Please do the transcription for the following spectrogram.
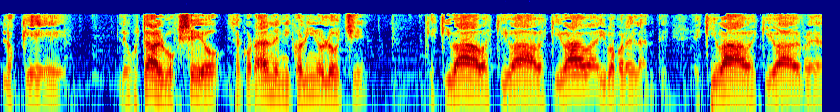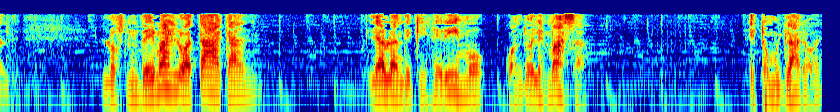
los que les gustaba el boxeo, se acordarán de Nicolino Loche, que esquivaba, esquivaba, esquivaba, y iba para adelante. Esquivaba, esquivaba, y para adelante. Los demás lo atacan, le hablan de kirchnerismo cuando él es masa. Esto es muy claro, ¿eh?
